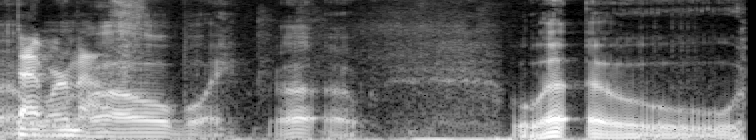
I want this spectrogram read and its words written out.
oh, Bad word of mouth. Oh, boy. Uh-oh. Whoa.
